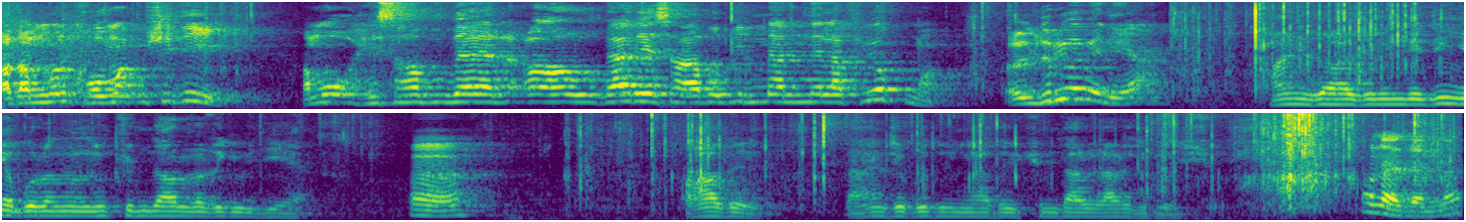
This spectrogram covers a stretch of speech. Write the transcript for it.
Adamları kovmak bir şey değil. Ama o hesabı ver al ver hesabı bilmem ne lafı yok mu? Öldürüyor beni ya. Hani daha demin dedin ya buranın hükümdarları gibi diye. Ha. Abi bence bu dünyada hükümdarlar gibi yaşıyoruz. O nereden lan?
